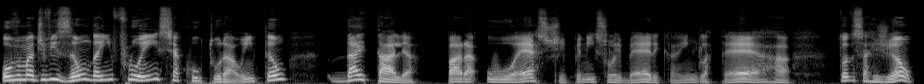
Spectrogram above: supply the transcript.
houve uma divisão da influência cultural. Então, da Itália para o oeste, Península Ibérica, Inglaterra, toda essa região,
